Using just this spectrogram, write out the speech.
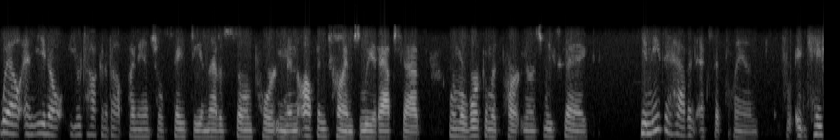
Well, and you know, you're talking about financial safety, and that is so important. And oftentimes, we at APSAT, when we're working with partners, we say, you need to have an exit plan in case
